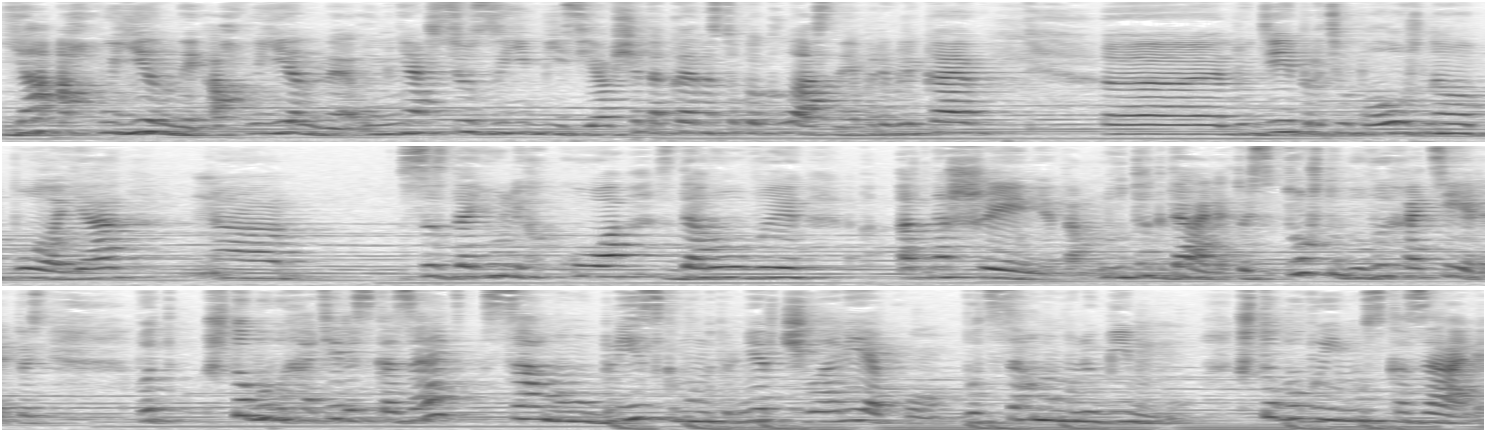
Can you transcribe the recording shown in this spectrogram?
Я охуенный, охуенная, у меня все заебись, я вообще такая настолько классная, я привлекаю э, людей противоположного пола, я э, создаю легко здоровые отношения, там, ну так далее. То есть то, что бы вы хотели. То есть вот что бы вы хотели сказать самому близкому, например, человеку, вот самому любимому, что бы вы ему сказали?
